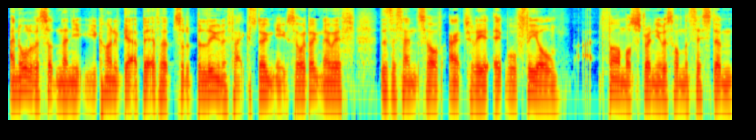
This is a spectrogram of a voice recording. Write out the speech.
and all of a sudden then you, you kind of get a bit of a sort of balloon effect, don't you? So I don't know if there's a sense of actually it will feel uh, far more strenuous on the system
